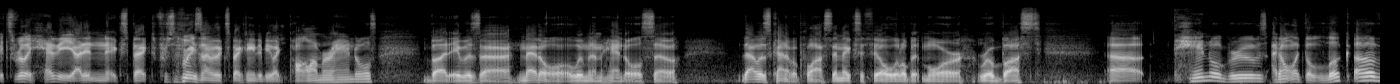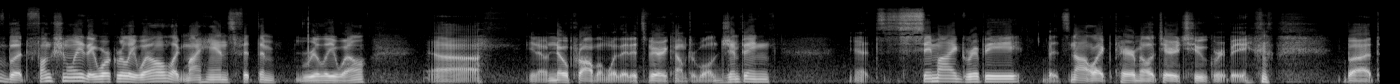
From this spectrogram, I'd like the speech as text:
it's really heavy. I didn't expect, for some reason, I was expecting it to be like polymer handles, but it was uh, metal aluminum handles, so that was kind of a plus. It makes it feel a little bit more robust. Uh, handle grooves, I don't like the look of, but functionally they work really well. Like my hands fit them really well. Uh, you know, no problem with it. It's very comfortable. Jimping, yeah, it's semi-grippy, but it's not like paramilitary too grippy. but,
